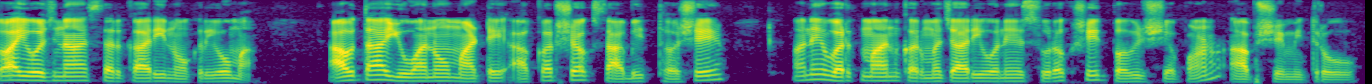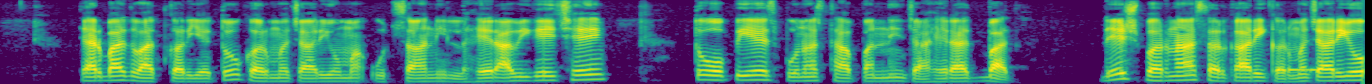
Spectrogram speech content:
તો આ યોજના સરકારી નોકરીઓમાં આવતા યુવાનો માટે આકર્ષક સાબિત થશે અને વર્તમાન કર્મચારીઓને સુરક્ષિત ભવિષ્ય પણ આપશે મિત્રો. ત્યારબાદ વાત કરીએ તો કર્મચારીઓમાં ઉત્સાહની લહેર આવી ગઈ છે. તો ઓપીએસ પુનઃસ્થાપનની જાહેરાત બાદ દેશભરના સરકારી કર્મચારીઓ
